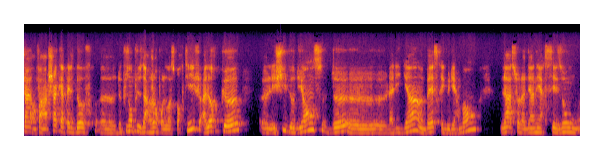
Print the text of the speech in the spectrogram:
enfin à chaque appel d'offres, euh, de plus en plus d'argent pour le droit sportif, alors que les chiffres d'audience de la Ligue 1 baissent régulièrement. Là, sur la dernière saison,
